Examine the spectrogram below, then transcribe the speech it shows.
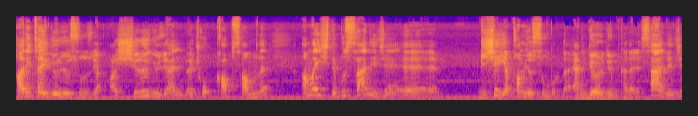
Haritayı görüyorsunuz ya. Aşırı güzel ve çok kapsamlı. Ama işte bu sadece e, bir şey yapamıyorsun burada. Yani gördüğüm kadarıyla. Sadece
